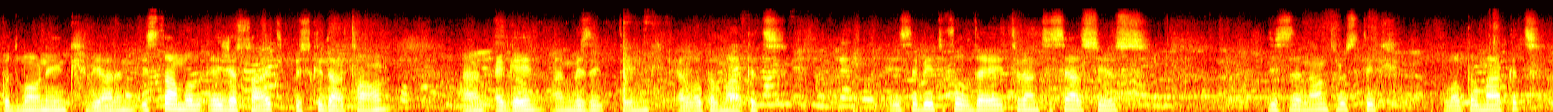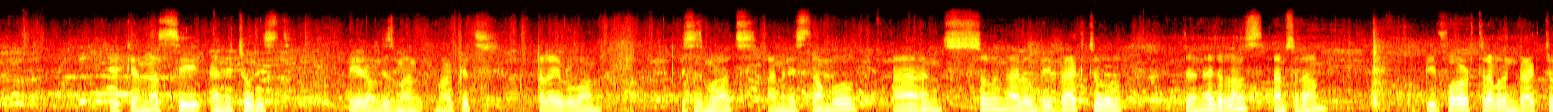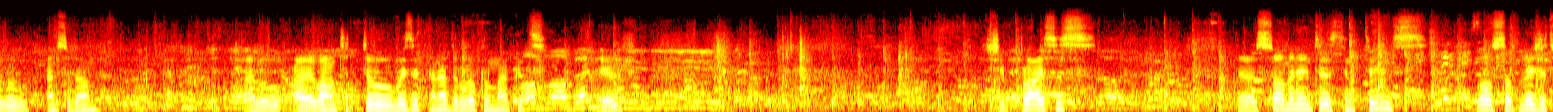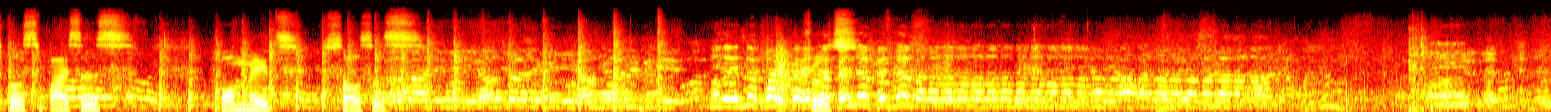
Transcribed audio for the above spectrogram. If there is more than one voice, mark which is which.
Speaker 1: Good morning. We are in Istanbul Asia site, Üsküdar town. And again, I'm visiting a local market. It's a beautiful day, 20 Celsius. This is a non-touristic local market. You cannot see any tourist here on this market. Hello everyone. This is Murat. I'm in Istanbul and soon I will be back to the Netherlands, Amsterdam. Before traveling back to Amsterdam, I, will, I wanted to visit another local market here. Cheap prices. There are so many interesting things. Lots of vegetables, spices, homemade sauces. Fruits.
